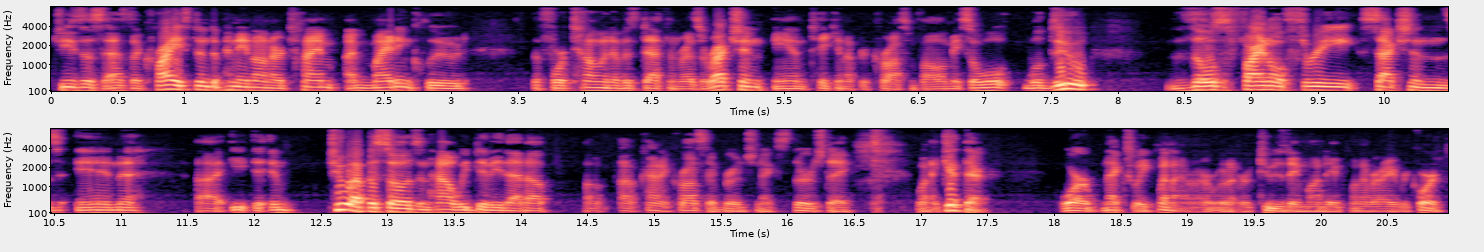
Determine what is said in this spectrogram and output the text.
Jesus as the Christ. And depending on our time, I might include the foretelling of his death and resurrection and taking up your cross and follow me. So, we'll, we'll do those final three sections in, uh, in two episodes and how we divvy that up I'll, I'll, kind of cross that bridge next Thursday when I get there, or next week, whenever, or whatever, Tuesday, Monday, whenever I record.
